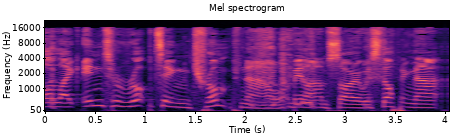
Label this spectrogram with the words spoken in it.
are like interrupting Trump now and being like, "I'm sorry, we're stopping that."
